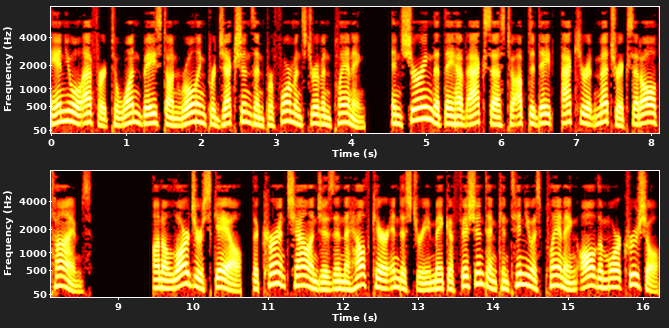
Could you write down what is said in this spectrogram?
annual effort to one based on rolling projections and performance-driven planning, ensuring that they have access to up-to-date, accurate metrics at all times. On a larger scale, the current challenges in the healthcare industry make efficient and continuous planning all the more crucial.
